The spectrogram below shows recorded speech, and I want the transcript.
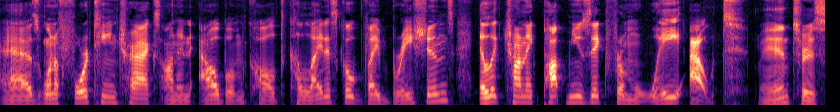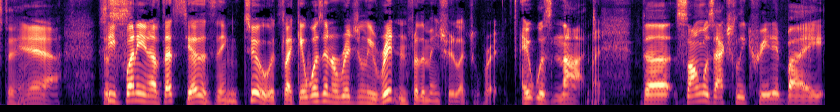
as one of 14 tracks on an album called Kaleidoscope Vibrations: Electronic Pop Music from Way Out. Interesting. Yeah. See, This- funny enough, that's the other thing too. It's like it wasn't originally written for the Main Street Electrical Parade. It was not. Right. The song was actually created by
